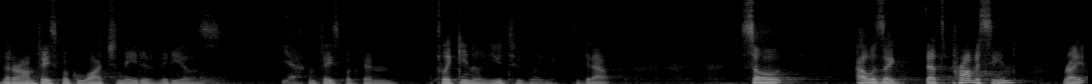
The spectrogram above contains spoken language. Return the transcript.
that are on Facebook watch native videos yeah. on Facebook than clicking a YouTube link to get out. So I was like, that's promising, right?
